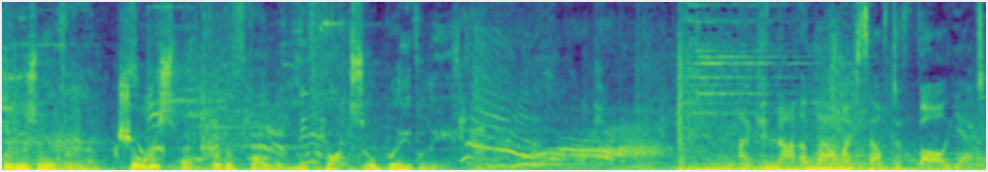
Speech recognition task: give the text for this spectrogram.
battle is over. Show respect for the fallen who fought so bravely. I cannot allow myself to fall yet.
